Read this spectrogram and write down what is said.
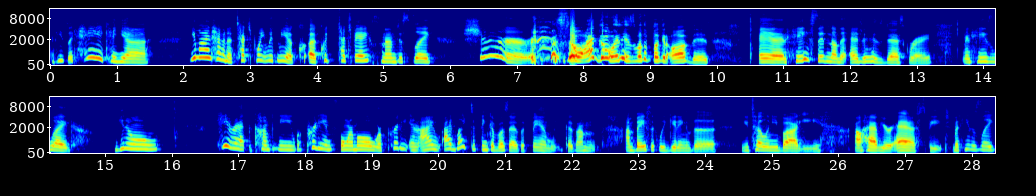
and he's like, "Hey, can you, you mind having a touch point with me, a, a quick touch base?" And I'm just like, "Sure." so I go in his motherfucking office, and he's sitting on the edge of his desk, right? And he's like, "You know, here at the company we're pretty informal we're pretty and i i'd like to think of us as a family because i'm i'm basically getting the you tell anybody i'll have your ass speech but he was like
